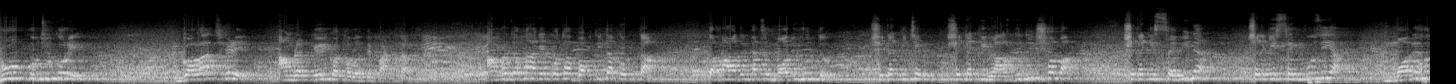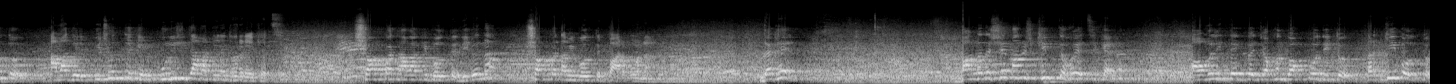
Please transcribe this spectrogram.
বুক উঁচু করে গলা ছেড়ে আমরা কেউই কথা বলতে পারতাম আমরা যখন আগে কোথাও বক্তৃতা করতাম, তখন আমাদের কাছে মনে হতো, সেটা কি সেটা কি রাজনৈতিক সভা? সেটা কি সেমিনার? সেটা কি সিম্পোজিয়া মনে হতো আমাদের পিছন থেকে পুলিশ জামা টেনে ধরে রেখেছে। সব কথা আমাকে বলতে দিবে না, সব কথা আমি বলতে পারব না। দেখেন বাংলাদেশের মানুষ ক্ষিপ্ত হয়েছে কেন? আওয়ামী লীগ দেখবে যখন বক্তব্য দিত, তারা কি বলতো?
